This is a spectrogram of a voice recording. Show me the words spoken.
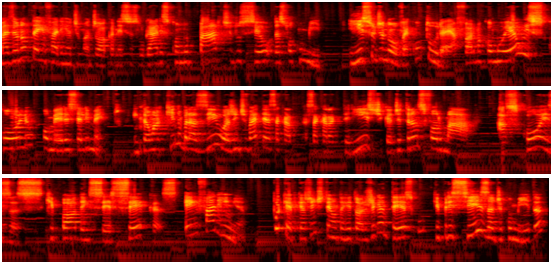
mas eu não tenho farinha de mandioca nesses lugares como parte do seu da sua comida. E isso, de novo, é cultura, é a forma como eu escolho comer esse alimento. Então, aqui no Brasil, a gente vai ter essa, essa característica de transformar as coisas que podem ser secas em farinha. Por quê? Porque a gente tem um território gigantesco que precisa de comida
